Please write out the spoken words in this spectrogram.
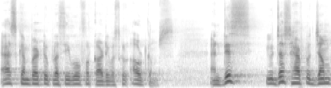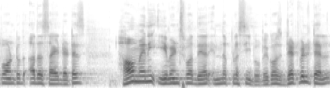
as compared to placebo for cardiovascular outcomes. And this, you just have to jump on to the other side, that is, how many events were there in the placebo, because that will tell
